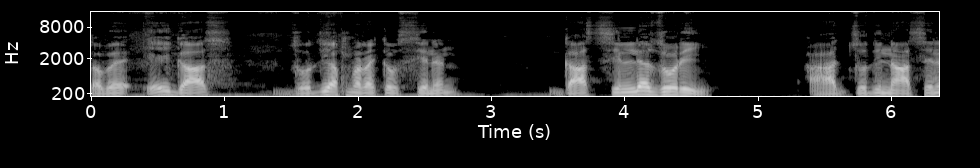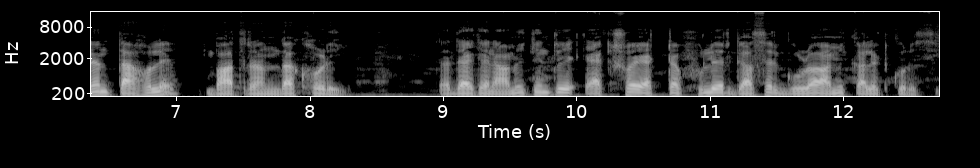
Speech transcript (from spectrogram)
তবে এই গাছ যদি আপনারা কেউ চেনেন, গাছ চিনলে জরি আর যদি না চেনেন তাহলে ভাত রান্দা খড়ি তা দেখেন, আমি কিন্তু একশো একটা ফুলের গাছের গুঁড়া আমি কালেক্ট করেছি।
